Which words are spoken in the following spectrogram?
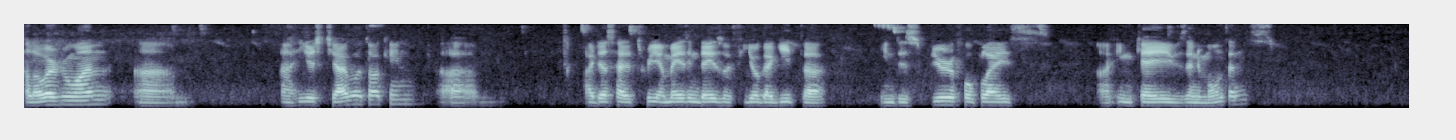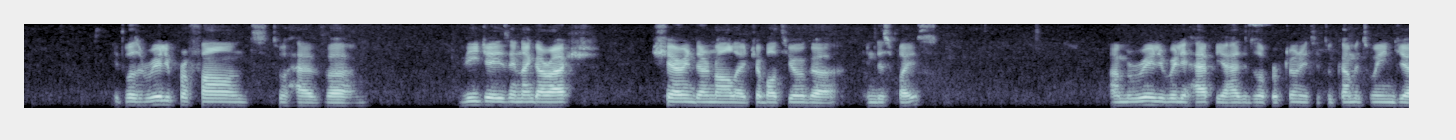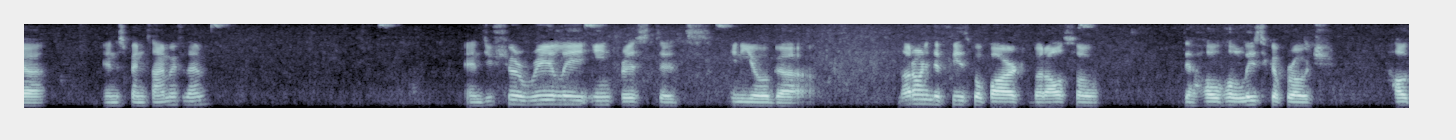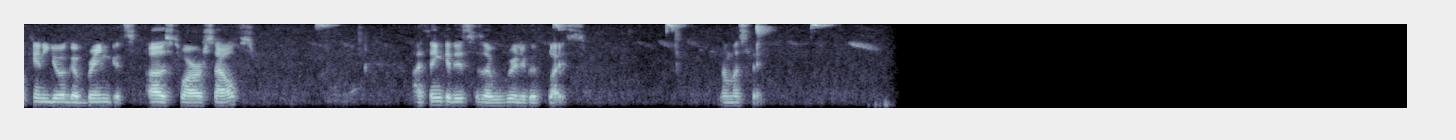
Hello everyone, um, uh, here's Tiago talking. Um, I just had three amazing days with Yoga Gita in this beautiful place uh, in caves and mountains. It was really profound to have um, Vijay's and Nagaraj sharing their knowledge about yoga in this place. I'm really really happy I had this opportunity to come into India and spend time with them. And if you're really interested in yoga, not only the physical part, but also the whole holistic approach, how can yoga bring us to ourselves? I think this is a really good place. Namaste.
